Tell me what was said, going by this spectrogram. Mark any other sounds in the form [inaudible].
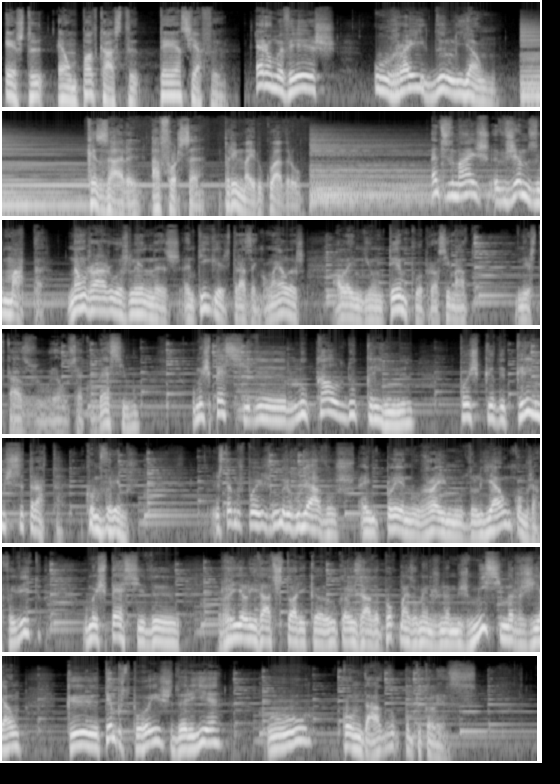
Este é um podcast TSF. Era uma vez o Rei de Leão. Casar à força. Primeiro quadro. Antes de mais, vejamos o mapa. Não raro as lendas antigas trazem com elas, além de um tempo aproximado, neste caso é o século X, uma espécie de local do crime, pois que de crimes se trata, como veremos. Estamos, pois, mergulhados em pleno reino de Leão, como já foi dito, uma espécie de realidade histórica localizada pouco mais ou menos na mesmíssima região que tempos depois daria o Condado Portucalense.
